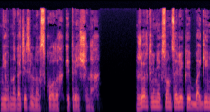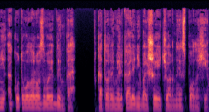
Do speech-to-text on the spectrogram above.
не в многочисленных сколах и трещинах. Жертвенник солнцеликой богини окутывала розовая дымка, в которой мелькали небольшие черные сполохи.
